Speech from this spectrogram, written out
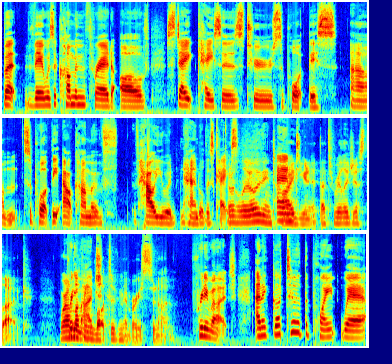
but there was a common thread of state cases to support this, um, support the outcome of how you would handle this case. It was literally the entire And- unit. That's really just like we're unlocking much. lots of memories tonight. Pretty much. And it got to the point where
